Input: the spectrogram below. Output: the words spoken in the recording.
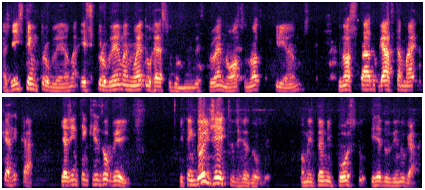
A gente tem um problema, esse problema não é do resto do mundo, esse problema é nosso, nós que o nosso Estado gasta mais do que arrecada. E a gente tem que resolver isso. E tem dois jeitos de resolver: aumentando imposto e reduzindo gasto.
